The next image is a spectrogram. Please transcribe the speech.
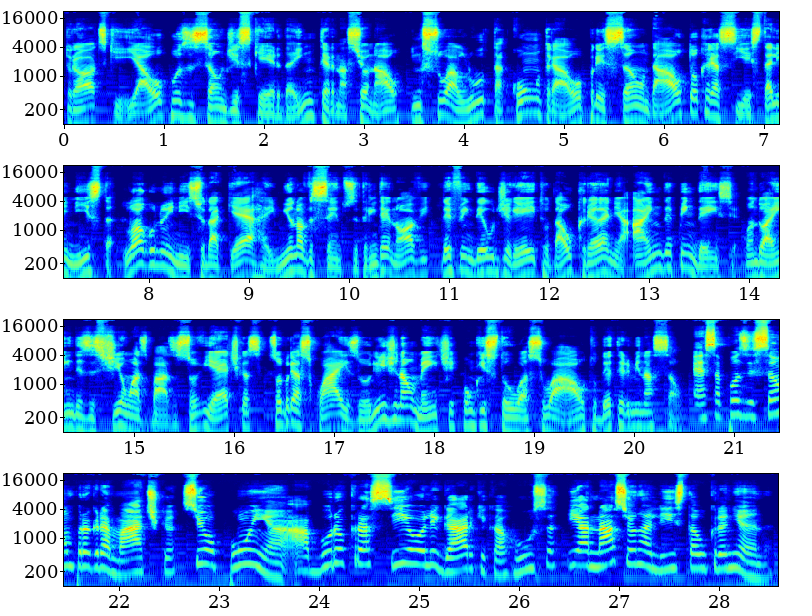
Trotsky e a oposição de esquerda internacional, em sua luta contra a opressão da autocracia stalinista, logo no início da guerra em 1939, defendeu o direito da Ucrânia à independência, quando ainda existiam as bases soviéticas sobre as quais originalmente conquistou a sua autodeterminação. Essa posição programática se opunha à burocracia oligárquica russa e à nacionalista ucraniana.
